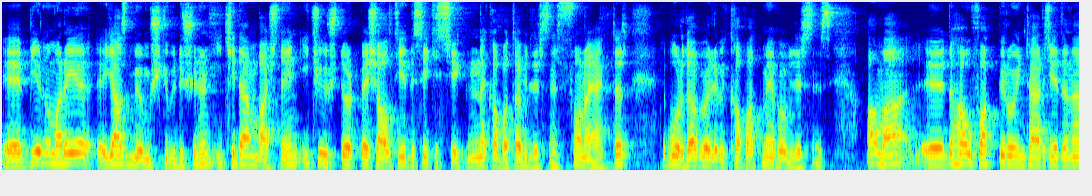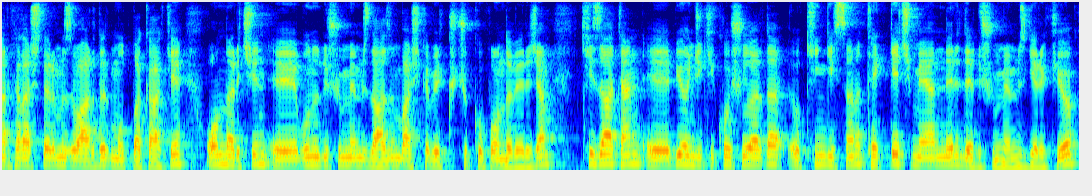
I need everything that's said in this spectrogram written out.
E, bir numarayı yazmıyormuş gibi düşünün. 2'den başlayın. 2, 3, 4, 5, 6, 7, 8 şeklinde kapatabilirsiniz. Son ayaktır. Burada böyle bir kapatma yapabilirsiniz. Ama e, daha ufak bir oyun tercih eden arkadaşlarımız vardır mutlaka ki. Onlar için e, bunu düşünmemiz lazım. Başka bir küçük kupon da vereceğim. Ki zaten e, bir önceki koşullarda o King İhsan'ı tek geçmeyenleri de düşünmemiz gerekiyor.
